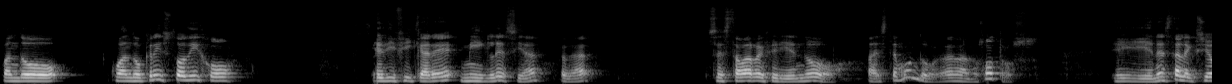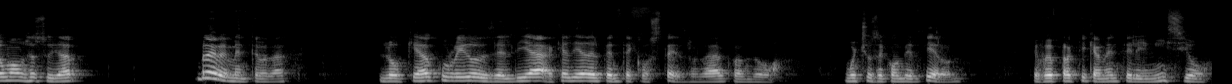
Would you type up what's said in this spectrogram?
Cuando, cuando Cristo dijo, edificaré mi iglesia, ¿verdad? Se estaba refiriendo a este mundo, ¿verdad? A nosotros. Y en esta lección vamos a estudiar brevemente, ¿verdad? Lo que ha ocurrido desde el día, aquel día del Pentecostés, ¿verdad? Cuando muchos se convirtieron, que fue prácticamente el inicio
